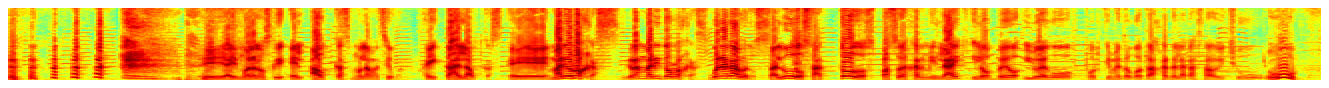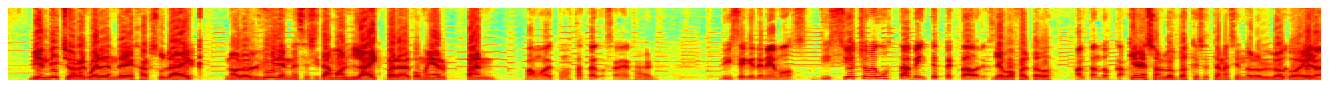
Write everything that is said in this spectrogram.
Eh, ahí Molanowski, el Outcast mola más. Sí, bueno, ahí está el Outcast. Eh, Mario Rojas, gran Marito Rojas. Buena cabros, saludos a todos. Paso a dejar mi like y los veo luego porque me tocó trabajar de la casa hoy. Chu. Uh, bien dicho, recuerden de dejar su like. No lo olviden, necesitamos like para comer pan. Vamos a ver cómo está esta cosa. ¿eh? A ver. Dice que tenemos 18 me gusta, 20 espectadores. Ya, pues falta dos. Faltan dos cabros. ¿Quiénes son los dos que se están haciendo los locos ahí? Pero,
